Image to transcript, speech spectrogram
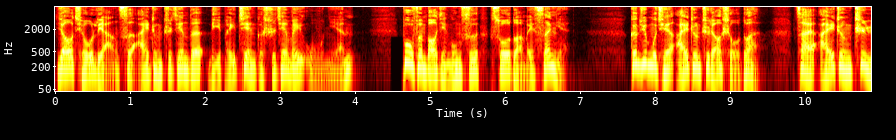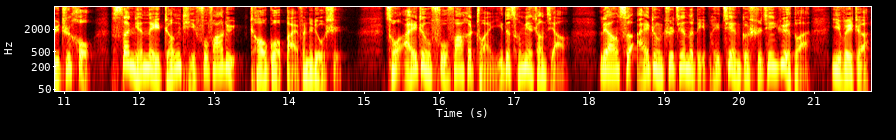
要求两次癌症之间的理赔间隔时间为五年，部分保险公司缩短为三年。根据目前癌症治疗手段，在癌症治愈之后，三年内整体复发率超过百分之六十。从癌症复发和转移的层面上讲，两次癌症之间的理赔间隔时间越短，意味着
